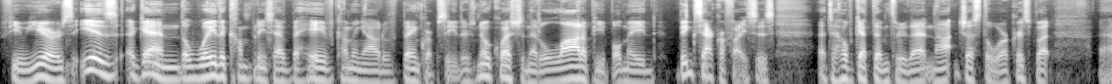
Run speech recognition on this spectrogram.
few years is again the way the companies have behaved coming out of bankruptcy. There's no question that a lot of people made big sacrifices uh, to help get them through that, not just the workers, but uh,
